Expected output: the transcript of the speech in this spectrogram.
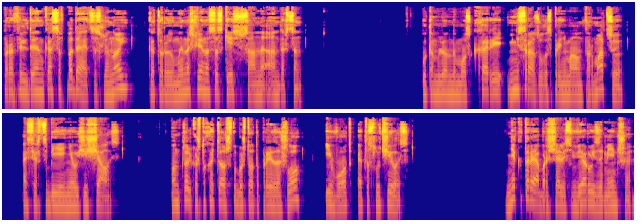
Профиль ДНК совпадает со слюной, которую мы нашли на соске Сюсанны Андерсон. Утомленный мозг Харри не сразу воспринимал информацию, а сердцебиение учащалось. Он только что хотел, чтобы что-то произошло, и вот это случилось. Некоторые обращались в веру и за меньшее.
